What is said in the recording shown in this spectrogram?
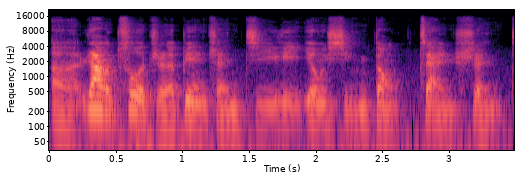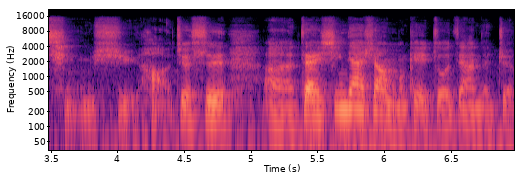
呃，让挫折变成激励，用行动战胜情绪。哈，就是呃，在心态上我们可以做这样的准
